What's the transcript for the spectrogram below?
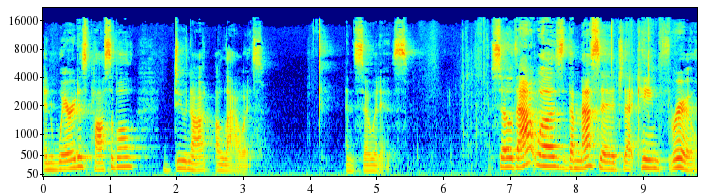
And where it is possible, do not allow it. And so it is. So that was the message that came through,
